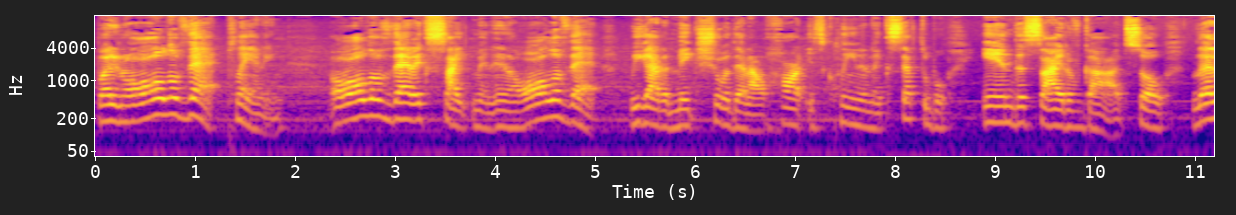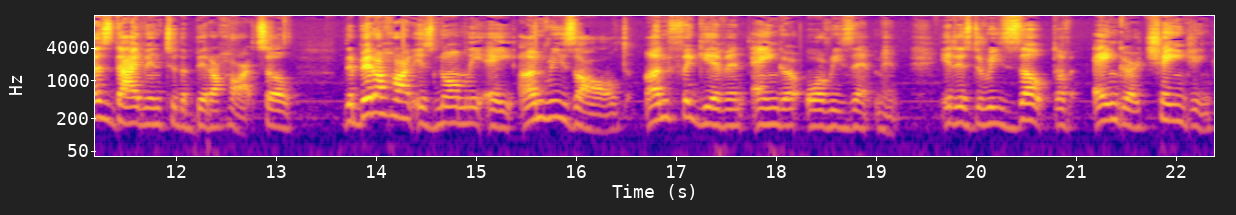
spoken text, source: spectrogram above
But in all of that planning, all of that excitement and all of that, we got to make sure that our heart is clean and acceptable in the sight of God. So let us dive into the bitter heart. So the bitter heart is normally a unresolved, unforgiven anger or resentment. It is the result of anger changing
